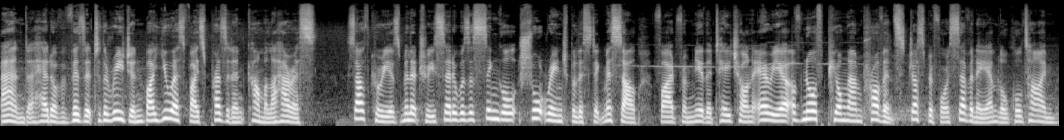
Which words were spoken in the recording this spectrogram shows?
and ahead of a visit to the region by U.S. Vice President Kamala Harris. South Korea's military said it was a single short range ballistic missile fired from near the Taechon area of North Pyongan province just before 7 a.m. local time.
